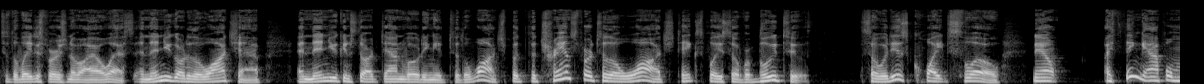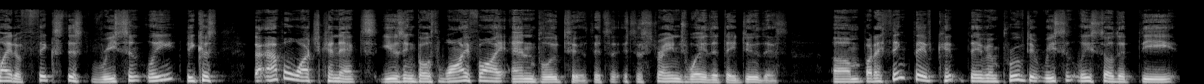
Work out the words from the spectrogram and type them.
to the latest version of iOS, and then you go to the Watch app and then you can start downloading it to the watch. But the transfer to the watch takes place over Bluetooth. So it is quite slow. Now, I think Apple might have fixed this recently because the Apple Watch connects using both Wi-Fi and Bluetooth. It's a, it's a strange way that they do this. Um, but I think they've they've improved it recently so that the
